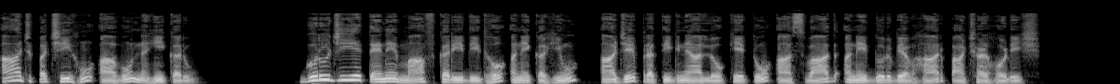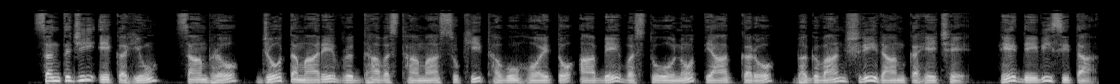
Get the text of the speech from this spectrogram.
આજ પછી હું આવું નહીં કરું. ગુરુજીએ તેને માફ કરી દીધો અને કહ્યું, આજે પ્રતિજ્ઞા લો કે તું આ સ્વાદ અને દુર્વ્યવહાર પાછળ હોડીશ. સંતજીએ કહ્યું, સાંભળો, જો તમારે વૃદ્ધાવસ્થામાં સુખી થવું હોય તો આ બે વસ્તુઓનો ત્યાગ કરો, ભગવાન શ્રી રામ કહે છે, હે દેવી સીતા,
